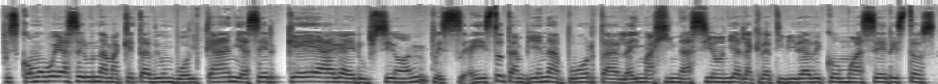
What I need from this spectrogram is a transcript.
pues cómo voy a hacer una maqueta de un volcán y hacer que haga erupción, pues esto también aporta a la imaginación y a la creatividad de cómo hacer estos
